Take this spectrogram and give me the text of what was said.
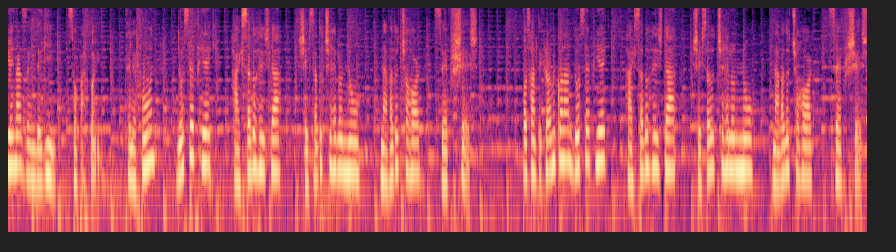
بیاین از زندگی صحبت کنیم. تلفن 201 818 649 94 06 باز هم تکرار می‌کنم 201 818 649 94 06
